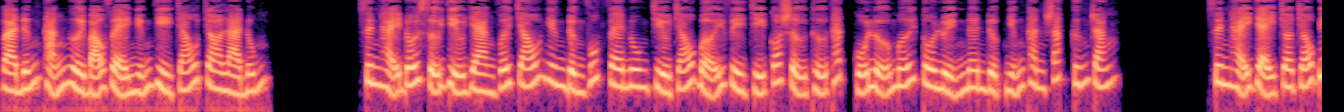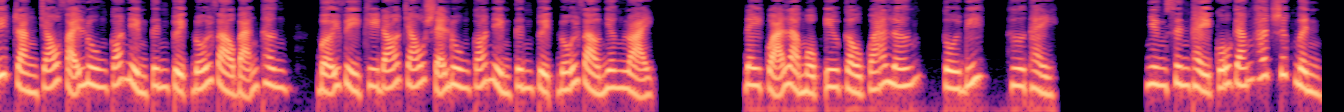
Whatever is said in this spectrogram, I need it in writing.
Và đứng thẳng người bảo vệ những gì cháu cho là đúng. Xin hãy đối xử dịu dàng với cháu nhưng đừng vuốt ve nuông chiều cháu bởi vì chỉ có sự thử thách của lửa mới tôi luyện nên được những thanh sắt cứng rắn. Xin hãy dạy cho cháu biết rằng cháu phải luôn có niềm tin tuyệt đối vào bản thân, bởi vì khi đó cháu sẽ luôn có niềm tin tuyệt đối vào nhân loại. Đây quả là một yêu cầu quá lớn, tôi biết, thưa thầy. Nhưng xin thầy cố gắng hết sức mình,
